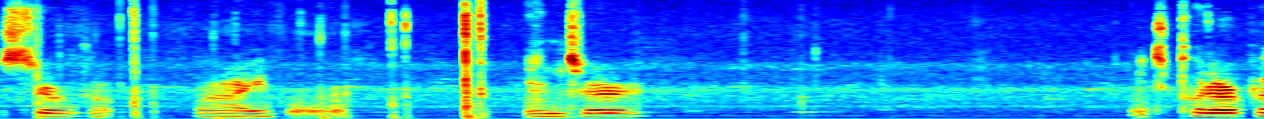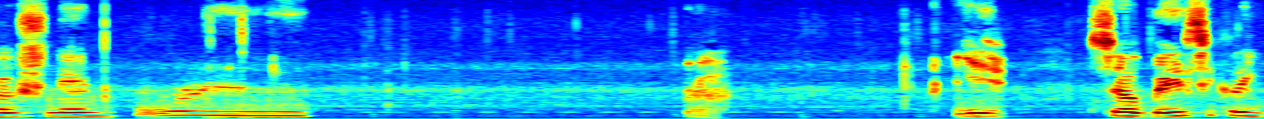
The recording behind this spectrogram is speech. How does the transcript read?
survival. Enter. Let's put our potion in. Yeah. So basically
